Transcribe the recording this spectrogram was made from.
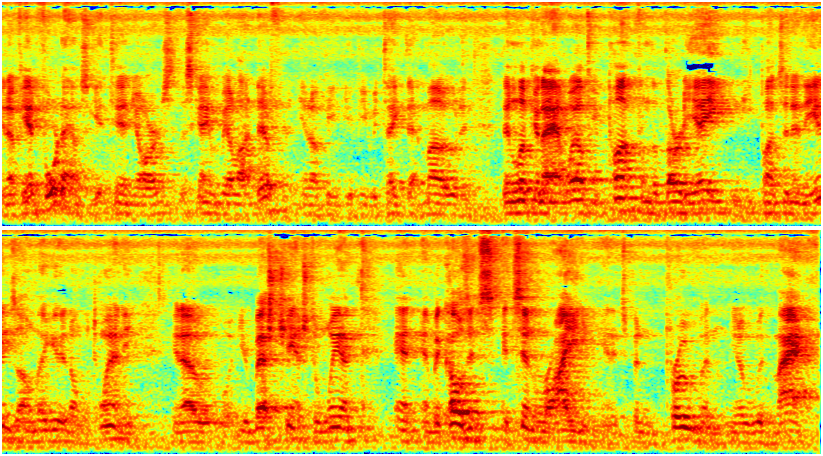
you know, if you had four downs to get ten yards, this game would be a lot different. You know, if you if you would take that mode, and then looking at well, if you punt from the thirty-eight and he punts it in the end zone, they get it on the twenty. You know, your best chance to win, and and because it's it's in writing and it's been proven, you know, with math.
